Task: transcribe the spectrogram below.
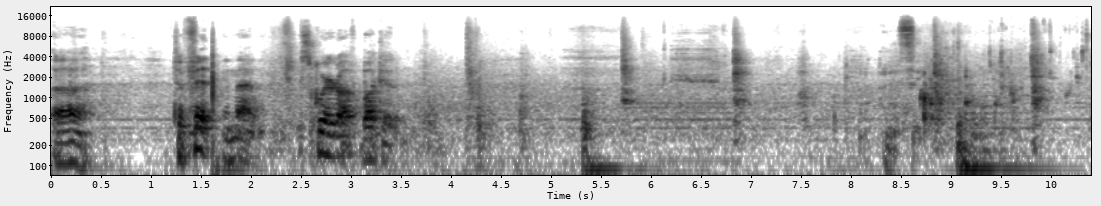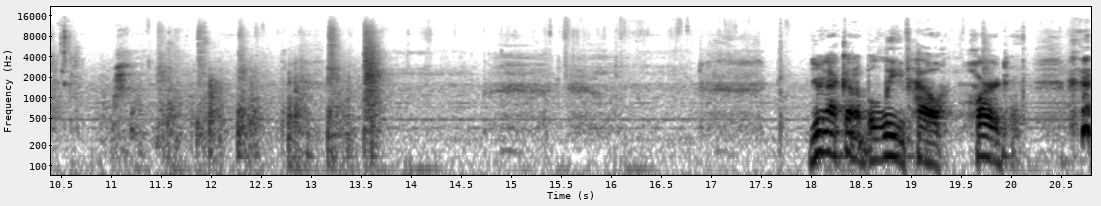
uh, to fit in that squared off bucket. Let's see. You're not going to believe how hard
